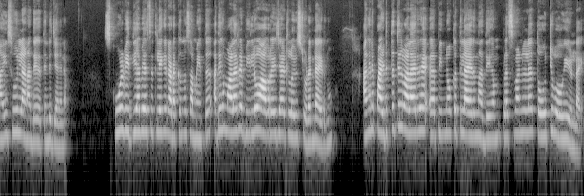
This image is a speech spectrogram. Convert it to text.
മൈസൂരിലാണ് അദ്ദേഹത്തിന്റെ ജനനം. സ്കൂൾ വിദ്യാഭ്യാസത്തിലേക്ക് കടക്കുന്ന സമയത്ത് അദ്ദേഹം വളരെ ബിലോ ആവറേജ് ആയിട്ടുള്ള ഒരു സ്റ്റുഡന്റ് ആയിരുന്നു. അങ്ങനെ പഠിത്തത്തിൽ വളരെ പിന്നോക്കത്തിലായിരുന്ന അദ്ദേഹം പ്ലസ് വണ്ണിൽ തോറ്റു പോവുകയുണ്ടായി.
